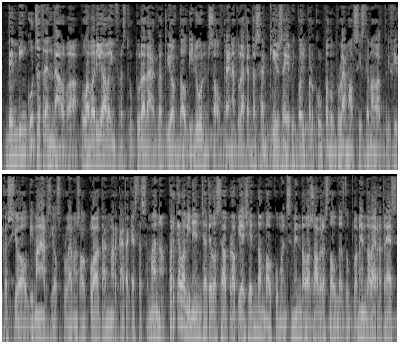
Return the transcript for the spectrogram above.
Benvinguts a Tren d'Alba. L'avaria a la infraestructura d'Arc de Triomf del dilluns, el tren aturat entre Sant Quirze i Ripoll per culpa d'un problema al sistema d'electrificació el dimarts i els problemes al clot han marcat aquesta setmana, perquè l'avinent ja té la seva pròpia agenda amb el començament de les obres del desdoblament de l'R3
